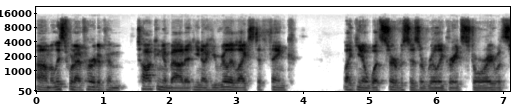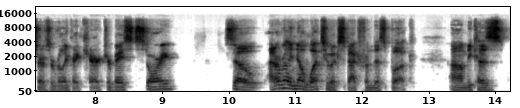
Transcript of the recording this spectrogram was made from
um, at least what I've heard of him talking about it, you know, he really likes to think like, you know, what services a really great story, what serves a really great character based story. So I don't really know what to expect from this book um, because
